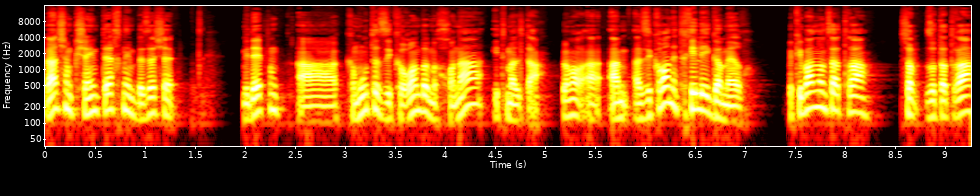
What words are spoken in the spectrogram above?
והיה שם קשיים טכניים בזה שמדי פעם כמות הזיכרון במכונה התמלתה. כלומר, הזיכרון התחיל להיגמר, וקיבלנו על זה התראה. עכשיו, זאת התראה,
